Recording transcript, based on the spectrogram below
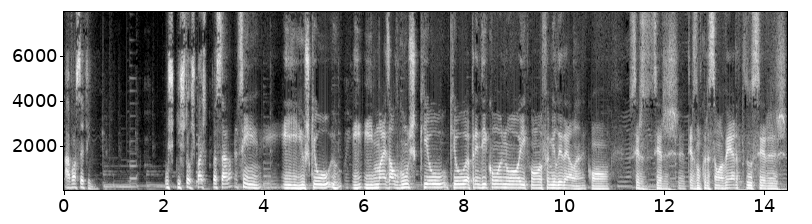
à vossa filha? Os que os teus pais te passaram? Sim, e, e os que eu e, e mais alguns que eu que eu aprendi com a Noa e com a família dela, com seres, seres teres um coração aberto, seres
